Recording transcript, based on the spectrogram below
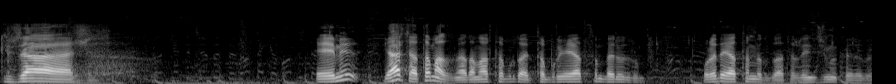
Güzel. E'mi gerçi atamazdım. ya, Adamlar ta buradaydı. Ta buraya yatsam ben ölürüm. Oraya da yatamıyordum zaten. Range'im yok öyle bir.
